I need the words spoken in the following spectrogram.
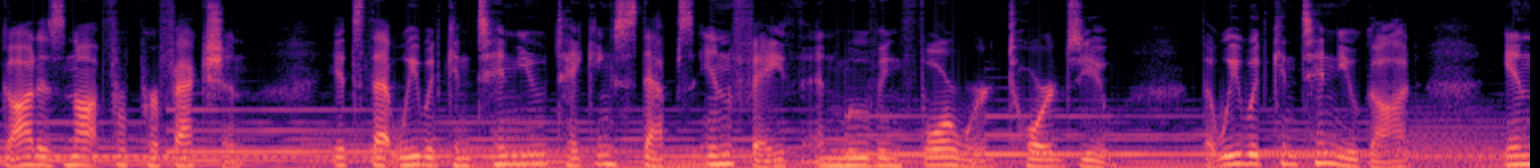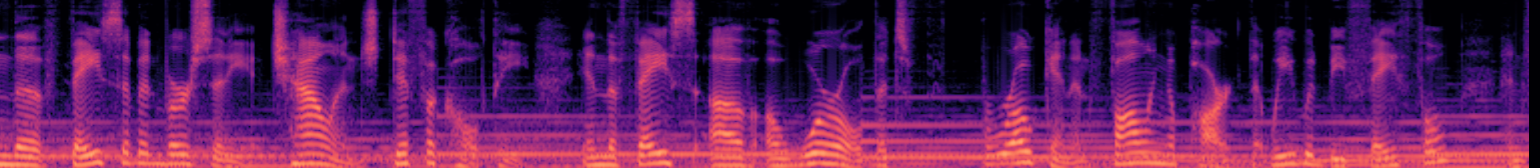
God, is not for perfection. It's that we would continue taking steps in faith and moving forward towards you. That we would continue, God, in the face of adversity, challenge, difficulty, in the face of a world that's broken and falling apart, that we would be faithful and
